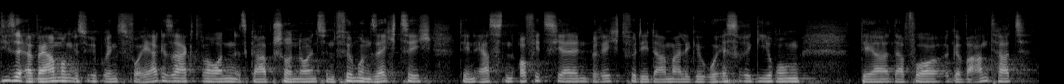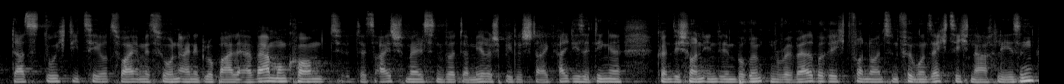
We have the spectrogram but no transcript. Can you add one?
diese Erwärmung ist übrigens vorhergesagt worden. Es gab schon 1965 den ersten offiziellen Bericht für die damalige US-Regierung, der davor gewarnt hat, dass durch die CO2-Emissionen eine globale Erwärmung kommt, das Eis schmelzen wird, der Meeresspiegel steigt. All diese Dinge können Sie schon in dem berühmten Revell-Bericht von 1965 nachlesen.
